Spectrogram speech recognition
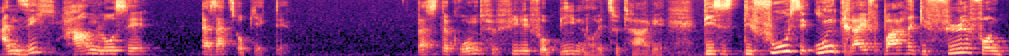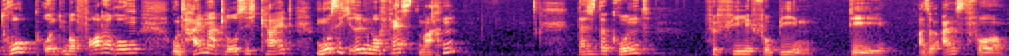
an sich harmlose Ersatzobjekte. Das ist der Grund für viele Phobien heutzutage. Dieses diffuse, ungreifbare Gefühl von Druck und Überforderung und Heimatlosigkeit muss sich irgendwo festmachen. Das ist der Grund für viele Phobien, die, also Angst vor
